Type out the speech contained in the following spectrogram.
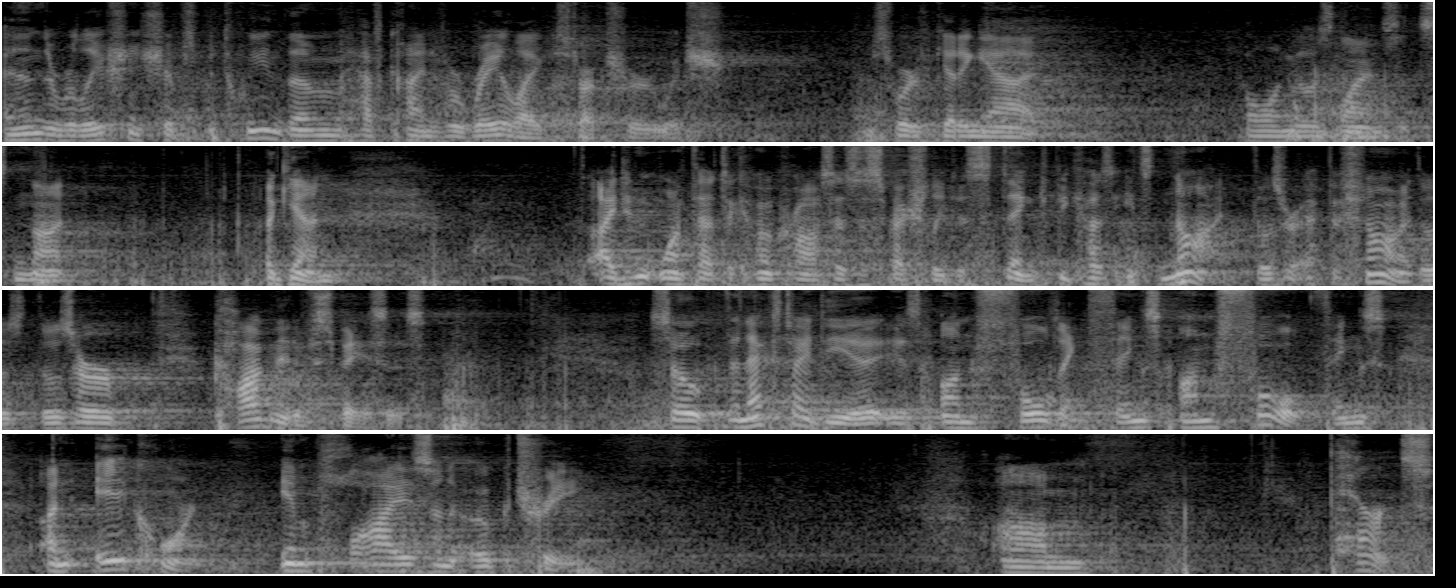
And then the relationships between them have kind of a ray-like structure, which I'm sort of getting at along those lines. It's not, again, I didn't want that to come across as especially distinct because it's not. Those are epiphenomena. Those, those are cognitive spaces. So the next idea is unfolding. Things unfold. Things, an acorn implies an oak tree. Um, parts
